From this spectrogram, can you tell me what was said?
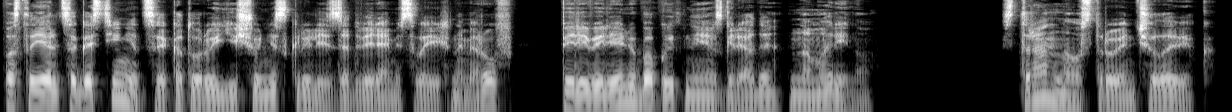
Постояльцы гостиницы, которые еще не скрылись за дверями своих номеров, перевели любопытные взгляды на Марину. Странно устроен человек.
